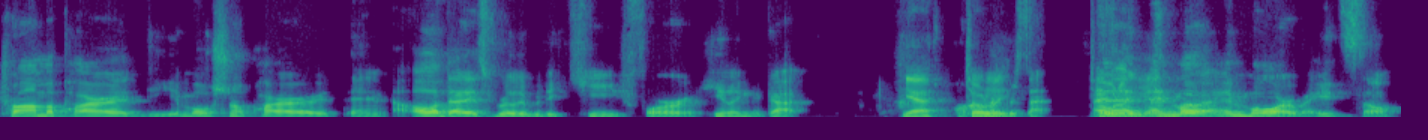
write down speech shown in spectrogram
trauma part, the emotional part, and all of that is really, really key for healing the gut. Yeah, totally. 100%. Totally, and, yeah. and more and more, right? So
